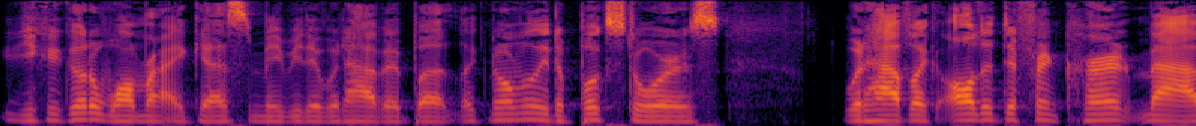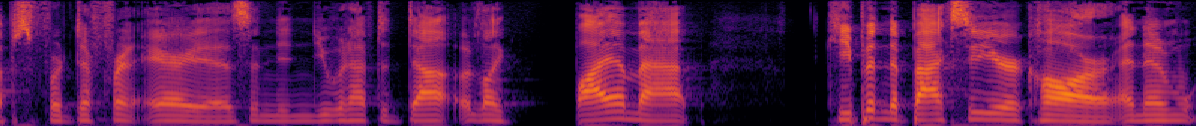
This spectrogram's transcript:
you could go to Walmart, I guess, and maybe they would have it, but like normally the bookstores would have like all the different current maps for different areas, and then you would have to down like buy a map, keep it in the backseat of your car, and then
